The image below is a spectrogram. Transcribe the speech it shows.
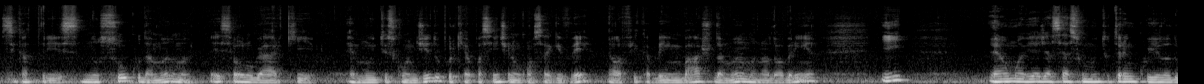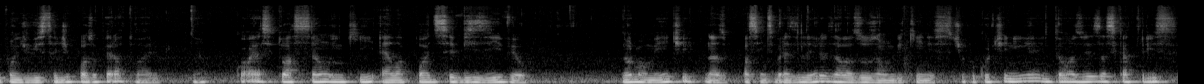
cicatriz no sulco da mama, esse é o lugar que é muito escondido porque a paciente não consegue ver, ela fica bem embaixo da mama, na dobrinha, e é uma via de acesso muito tranquila do ponto de vista de pós-operatório. Né? Qual é a situação em que ela pode ser visível? Normalmente, nas pacientes brasileiras, elas usam biquínis tipo cortininha, então às vezes a cicatriz,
